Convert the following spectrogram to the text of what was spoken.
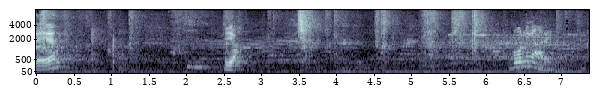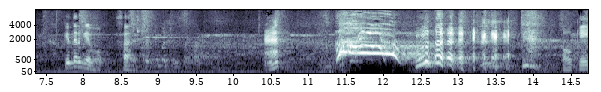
there या। वो नहीं आ रहे। किधर गए वो? सारे हैं ओके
